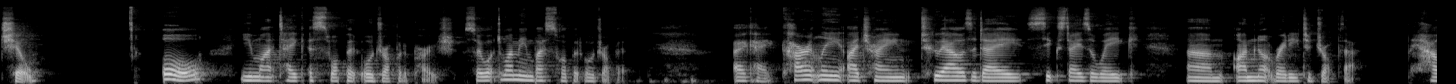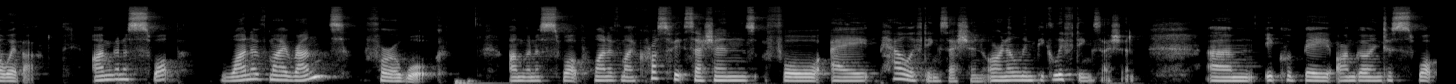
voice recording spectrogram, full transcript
chill. Or you might take a swap it or drop it approach. So, what do I mean by swap it or drop it? Okay, currently I train two hours a day, six days a week. Um, I'm not ready to drop that. However, I'm going to swap one of my runs for a walk. I'm going to swap one of my CrossFit sessions for a powerlifting session or an Olympic lifting session. Um, it could be I'm going to swap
